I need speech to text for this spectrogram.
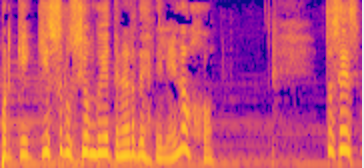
Porque ¿qué solución voy a tener desde el enojo? Entonces,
